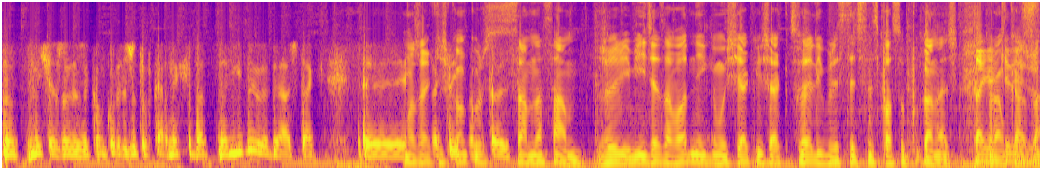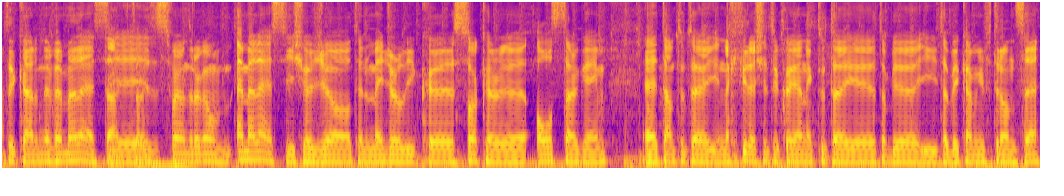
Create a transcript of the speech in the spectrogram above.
no, myślę, że, że konkursy rzutów karnych chyba no, nie byłyby aż tak... e, Może jakiś tak konkurs to jest- sam na sam, że idzie zawodnik i musi w jakiś ekwilibrystyczny sposób pokonać Tak jak kiedyś rzuty karne w MLS. Tak, tak. Swoją drogą w MLS, jeśli chodzi o ten Major League Soccer All-Star Game, tam tutaj na chwilę się tylko Janek tutaj e, tobie i tobie Kamil wtrącę.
